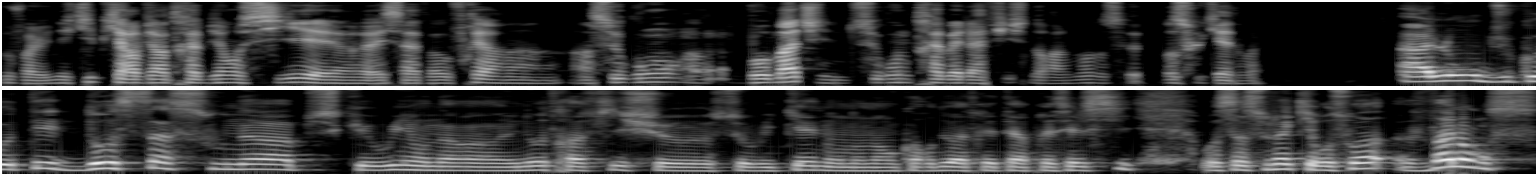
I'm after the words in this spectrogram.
voilà, une équipe qui revient très bien aussi et, euh, et ça va offrir un, un second un beau match, une seconde très belle normalement dans ce, week-end. Allons du côté d'Osasuna, puisque oui, on a une autre affiche euh, ce week-end, on en a encore deux à traiter après celle-ci. Osasuna qui reçoit Valence.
